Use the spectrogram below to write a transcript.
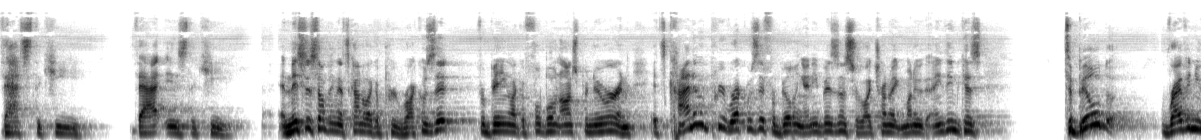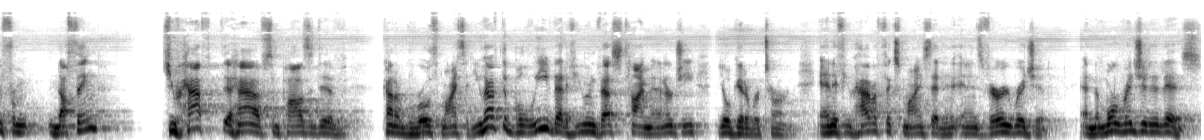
That's the key. That is the key. And this is something that's kind of like a prerequisite for being like a full blown entrepreneur. And it's kind of a prerequisite for building any business or like trying to make money with anything because to build revenue from nothing, you have to have some positive kind of growth mindset. You have to believe that if you invest time and energy, you'll get a return. And if you have a fixed mindset and it's very rigid, and the more rigid it is,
